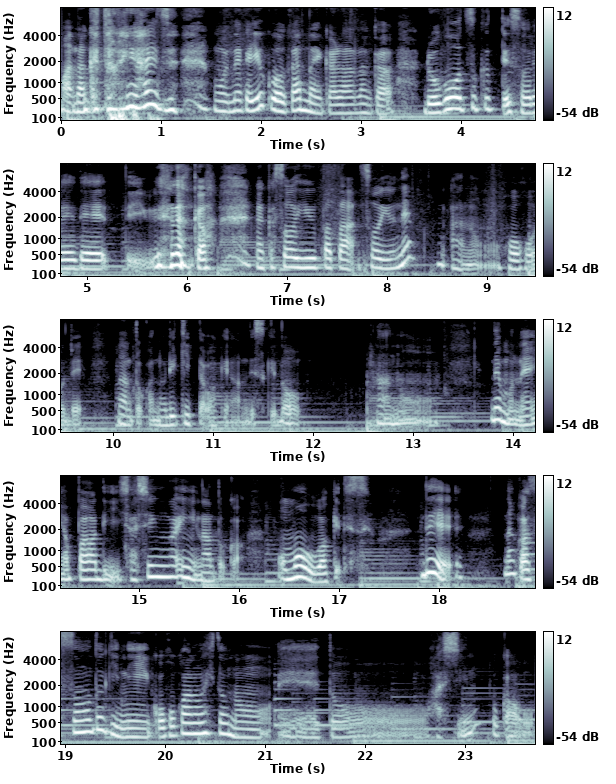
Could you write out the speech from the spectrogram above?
まあなんかとりあえず もうなんかよくわかんないからなんかロゴを作ってそれでっていう なんかなんかそういうパターンそういうねあの方法でなんとか乗り切ったわけなんですけどあのでもねやっぱり写真がいいなとか思うわけですよ。でなんかその時にこう他の人の、えーと、発信とかを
